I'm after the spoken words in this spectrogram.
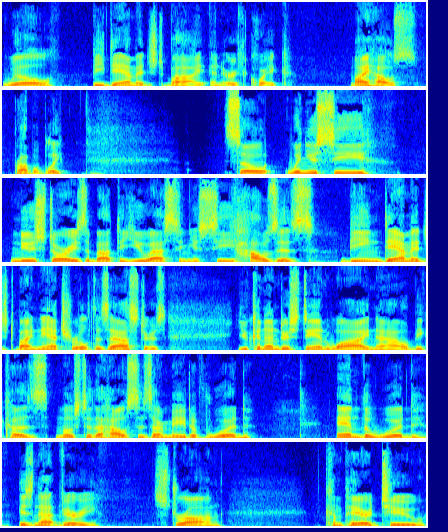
will be damaged by an earthquake. My house, probably. So when you see news stories about the U.S. and you see houses being damaged by natural disasters, you can understand why now because most of the houses are made of wood and the wood is not very strong compared to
